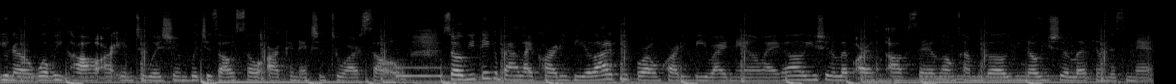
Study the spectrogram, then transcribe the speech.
you know, what we call our intuition, which is also our connection to our soul. So if you think about like Cardi B, a lot of people are on Cardi B right now, like, oh, you should have left Offset a long time ago. You know, you should have left him this and that.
